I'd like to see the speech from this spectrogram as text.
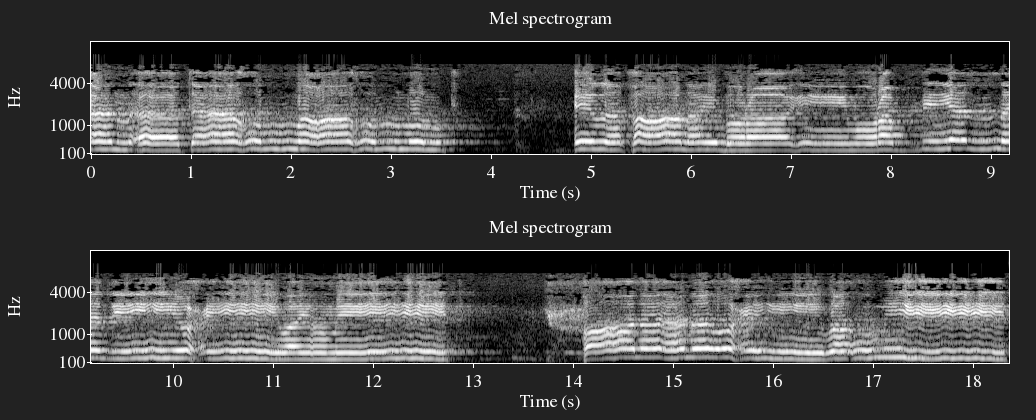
أن آتاه الله الملك إذ قال إبراهيم ربي الذي يحيي ويميت قال أنا أحيي وأميت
